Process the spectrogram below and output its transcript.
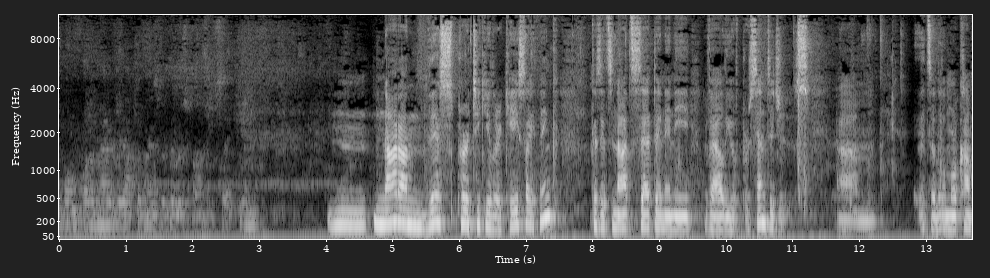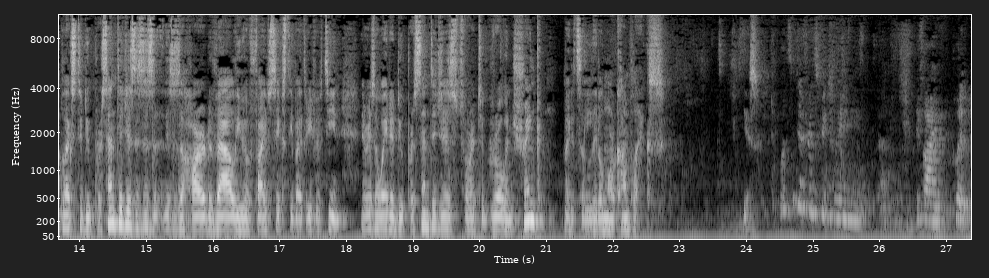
won't automatically optimize with the responsive site team? Not on this particular case, I think, because it's not set in any value of percentages. Um, it's a little more complex to do percentages. This is this is a hard value of 560 by 315. There is a way to do percentages for it to grow and shrink, but it's a little more complex. Yes. What's the difference between um, if I put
